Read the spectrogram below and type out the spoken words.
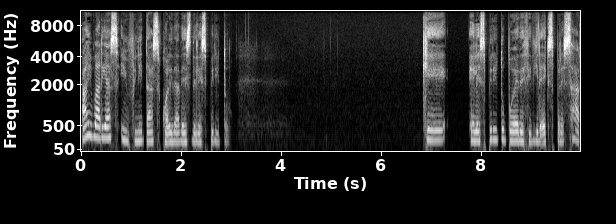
Hay varias infinitas cualidades del espíritu que el espíritu puede decidir expresar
